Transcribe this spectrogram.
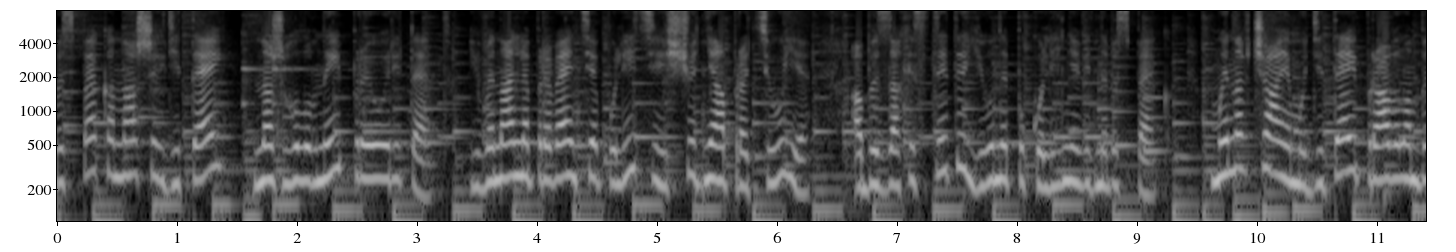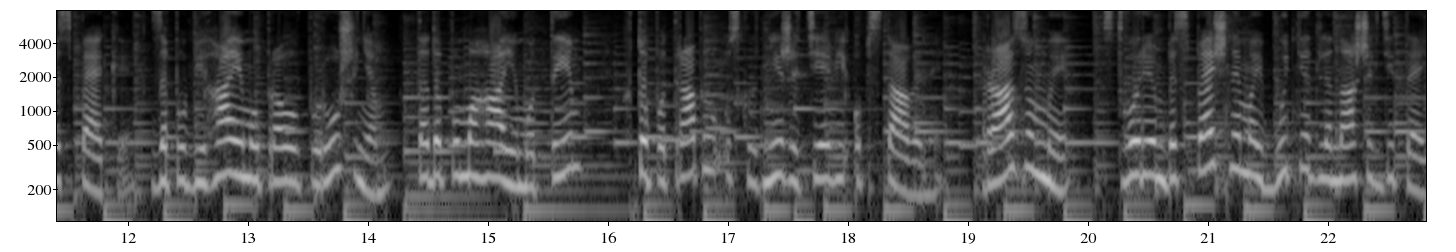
Безпека наших дітей наш головний пріоритет. Ювенальна превенція поліції щодня працює, аби захистити юне покоління від небезпек. Ми навчаємо дітей правилам безпеки, запобігаємо правопорушенням та допомагаємо тим, хто потрапив у складні життєві обставини. Разом ми створюємо безпечне майбутнє для наших дітей.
